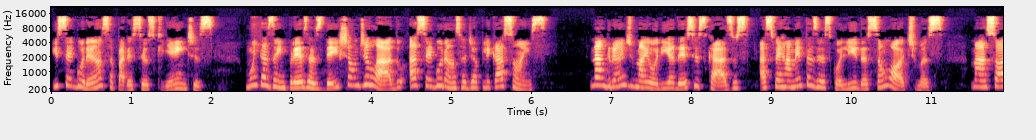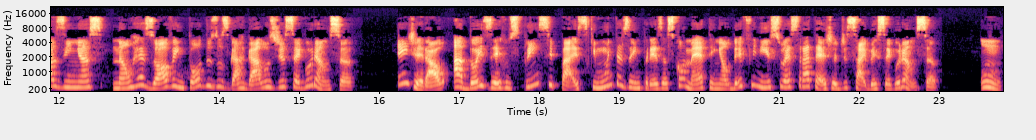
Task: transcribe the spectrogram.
e segurança para seus clientes, muitas empresas deixam de lado a segurança de aplicações. Na grande maioria desses casos, as ferramentas escolhidas são ótimas, mas sozinhas não resolvem todos os gargalos de segurança. Em geral, há dois erros principais que muitas empresas cometem ao definir sua estratégia de cibersegurança. 1. Um,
